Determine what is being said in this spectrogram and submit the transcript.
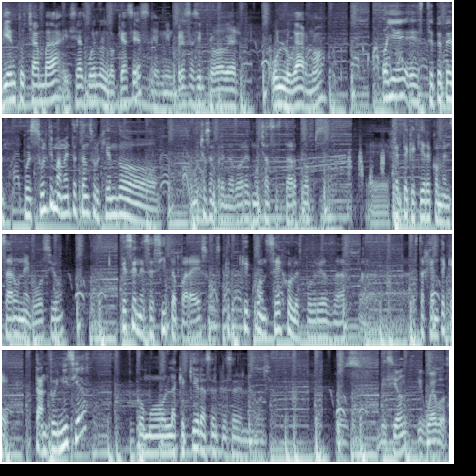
bien tu chamba y seas bueno en lo que haces, en mi empresa siempre va a haber un lugar, ¿no? Oye, este Pepe, pues últimamente están surgiendo muchos emprendedores, muchas startups, eh, gente que quiere comenzar un negocio. ¿Qué se necesita para eso? ¿Qué, qué consejo les podrías dar para esta gente que tanto inicia como la que quiere hacer crecer el negocio? Pues visión y huevos,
